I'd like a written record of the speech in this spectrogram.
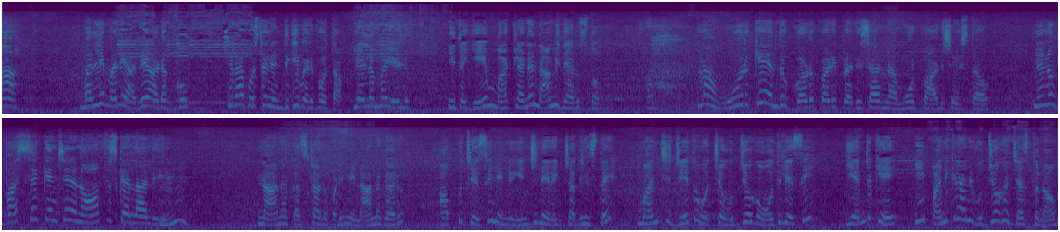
మా మళ్ళీ మళ్ళీ అదే అడక్కు. చిరాకు వస్తే నేను దిగి వెళ్ళిపోతా. ఏళ్ళమ్మా ఏళ్ళు. నీతో ఏం మాట్లాడినా నా మీద అరుస్తావు మా ఊరికే ఎందుకు గొడవపడి ప్రతిసారి నా మూడ్ పాడు చేస్తావు? నేను బస్ ఎక్కించి నేను ఆఫీస్కి వెళ్ళాలి. నానా కష్టాలు పడి మీ నాన్నగారు అప్పు చేసి నిన్ను ఇంజనీరింగ్ చదివిస్తే మంచి జీతం వచ్చే ఉద్యోగం వదిలేసి ఎందుకే ఈ పనికిరాని ఉద్యోగం చేస్తున్నావు?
